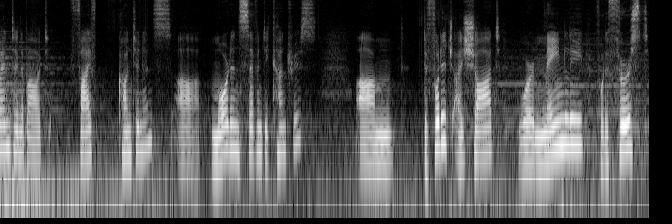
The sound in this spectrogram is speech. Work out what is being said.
Went in about five continents, uh, more than 70 countries. Um, the footage I shot were mainly for the first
